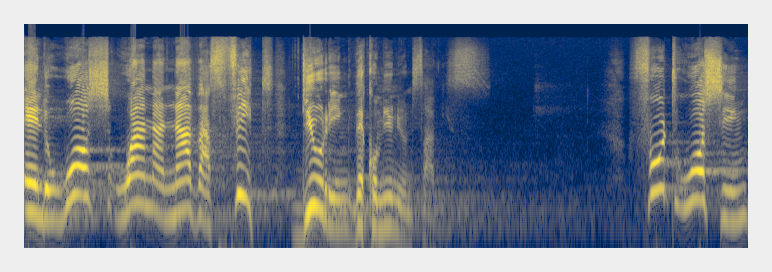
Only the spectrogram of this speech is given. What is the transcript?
and wash one another's feet during the communion service. Foot washing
